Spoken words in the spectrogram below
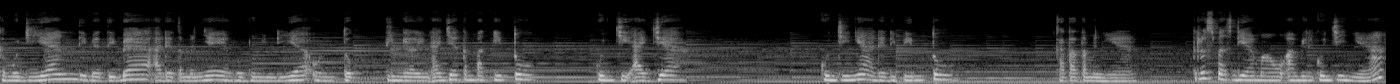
Kemudian tiba-tiba ada temennya yang hubungin dia untuk tinggalin aja tempat itu. Kunci aja. Kuncinya ada di pintu, kata temennya. Terus pas dia mau ambil kuncinya,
